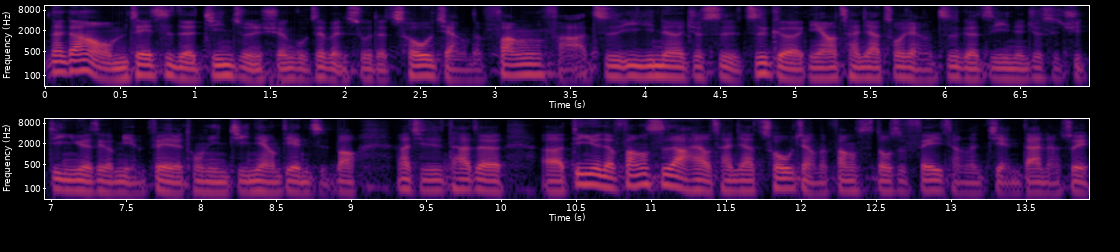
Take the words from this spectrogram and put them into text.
那刚好我们这一次的精准选股这本书的抽奖的方法之一呢，就是资格你要参加抽奖的资格之一呢，就是去订阅这个免费的通勤精酿电子报。那其实它的呃订阅的方式啊，还有参加抽奖的方式都是非常的简单的，所以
